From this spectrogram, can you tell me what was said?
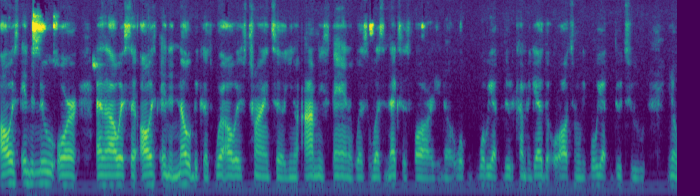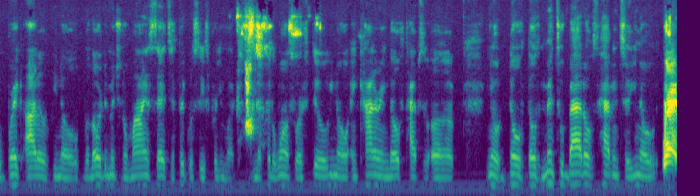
always in the new, or as I always say, always in the know because we're always trying to, you know, understand what's what's next as far as you know what, what we have to do to come together, or ultimately what we have to do to, you know, break out of you know the lower dimensional mindsets and frequencies, pretty much. You know, for the ones who are still, you know, encountering those types of uh you know those those mental battles, having to you know Right.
